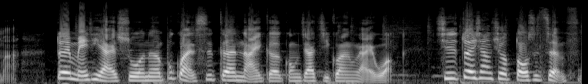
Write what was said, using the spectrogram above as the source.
嘛。对媒体来说呢，不管是跟哪一个公家机关来往，其实对象就都是政府。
